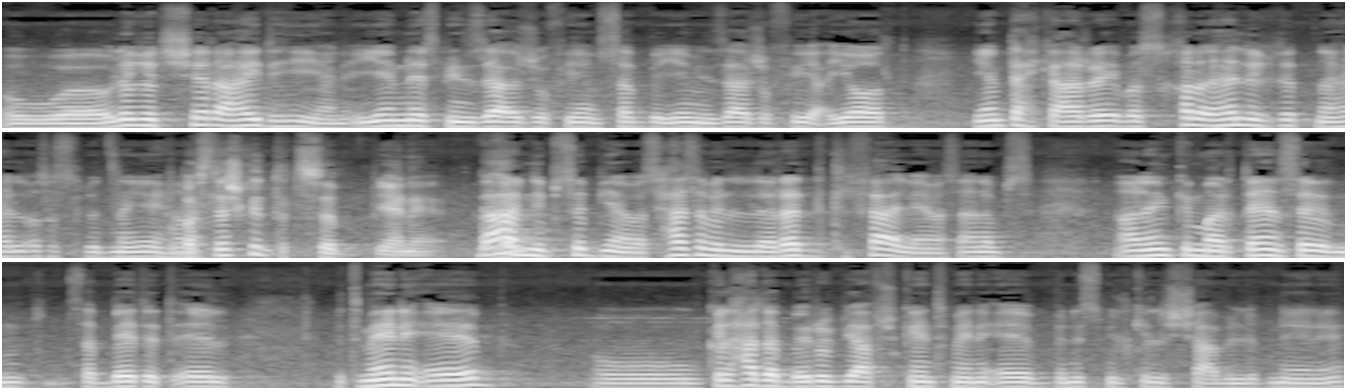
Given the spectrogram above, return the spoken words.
ولغة الشارع هيدي هي يعني أيام ناس بينزعجوا فيها مسبه أيام ينزعجوا فيها عياط. أيام تحكي على الرايق بس خلص هل لغتنا هل القصص اللي بدنا إياها؟ بس ليش كنت تسب؟ يعني بعدني بسب يعني بس حسب ردة الفعل. يعني مثلا أنا بس أنا يمكن مرتين سب سبيت تقال بثمانية اب وكل حدا ببيروت بيعرف شو كانت ثمانية اب بالنسبة لكل الشعب اللبناني.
